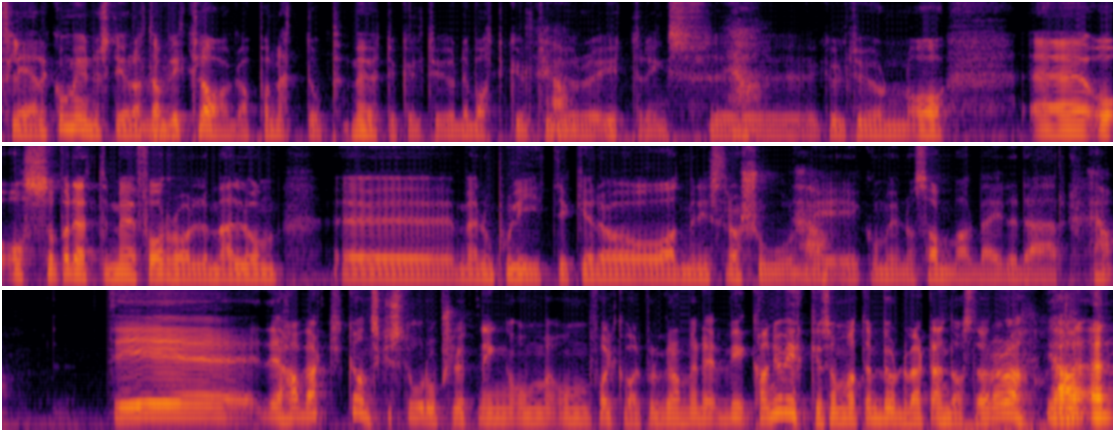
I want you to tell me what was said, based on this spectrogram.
flere kommunestyrer at det har blitt klaga på nettopp møtekultur, debattkultur, ytringskulturen. Og, eh, og også på dette med forholdet mellom eh, mellom politikere og, og administrasjon Ja. i, i kommunen, og samarbeidet der. Ja. Det, det har vært ganske stor oppslutning om, om folkevalgprogrammet. Det kan jo virke som at den burde vært enda større. da. Ja. Eller, en,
